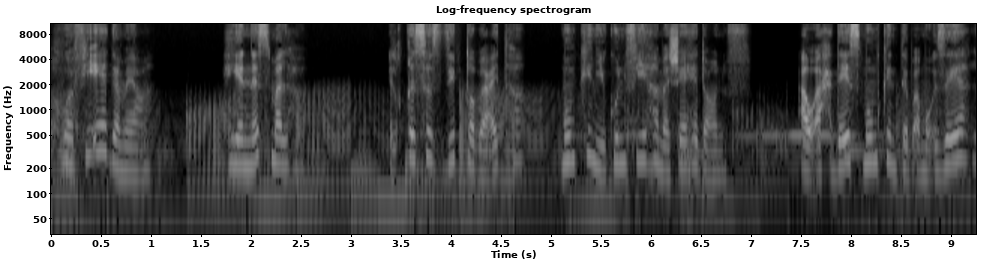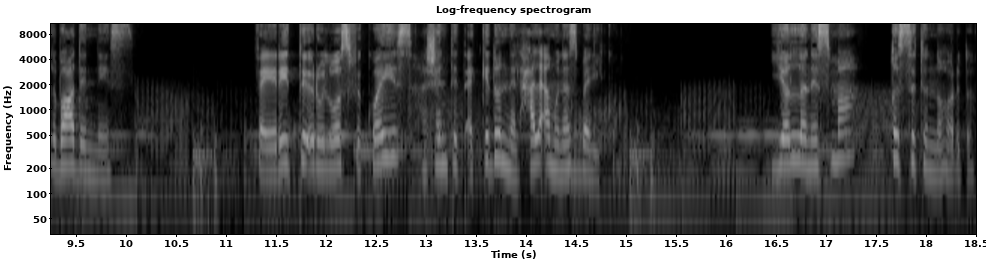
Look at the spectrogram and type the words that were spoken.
هو في إيه يا جماعة؟ هي الناس مالها؟ القصص دي بطبيعتها ممكن يكون فيها مشاهد عنف أو أحداث ممكن تبقى مؤذية لبعض الناس. فياريت تقروا الوصف كويس عشان تتأكدوا إن الحلقة مناسبة ليكم. يلا نسمع قصة النهارده.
